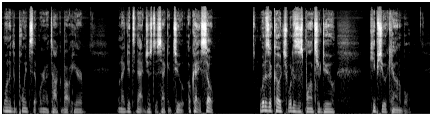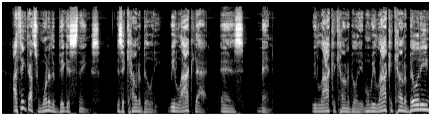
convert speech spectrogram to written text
one of the points that we're going to talk about here when I get to that in just a second too. Okay, so what does a coach, what does a sponsor do? Keeps you accountable. I think that's one of the biggest things is accountability. We lack that as men. We lack accountability. When we lack accountability,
